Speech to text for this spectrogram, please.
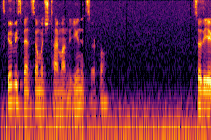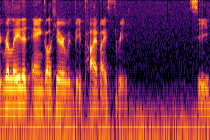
It's good we spent so much time on the unit circle. So the related angle here would be pi by 3. C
